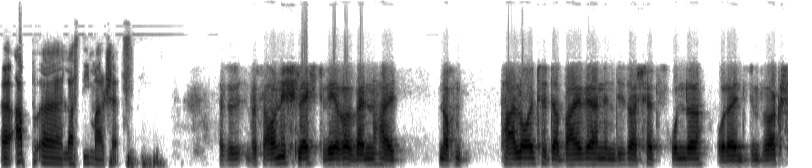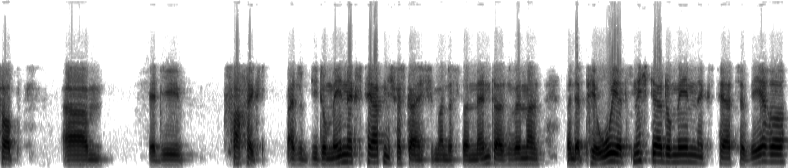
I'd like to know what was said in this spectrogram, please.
äh, ab. Äh, lass die mal schätzen. Also was auch nicht schlecht wäre, wenn halt noch ein paar Leute dabei wären in dieser Schätzrunde oder in diesem Workshop, ähm, ja, die Fachex also die Domänenexperten, ich weiß gar nicht, wie man das dann nennt. Also wenn man, wenn der PO jetzt nicht der Domänenexperte wäre,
